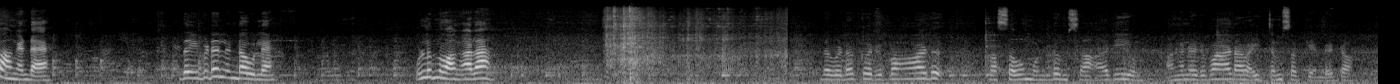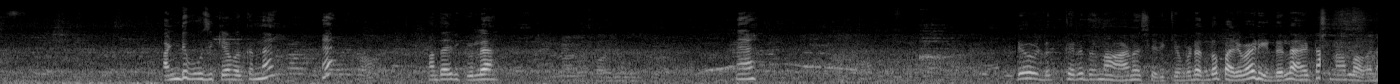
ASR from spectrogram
വാങ്ങണ്ടേ? ഇത് ഇവിടെ ഉണ്ടാവൂലേ? ഉള്ളിന്ന് വാങ്ങാലാ ഇവിടെയൊക്കെ ഒരുപാട് കസവും മുണ്ടും സാരിയും അങ്ങനെ ഒരുപാട് ഐറ്റംസ് ഒക്കെ ഉണ്ട് കേട്ടോ. വണ്ടി പൂജിക്കാൻ വെക്കുന്ന അതായിരിക്കും അല്ലേ ഏ? വീഡിയോ എടുക്കരുതെന്നാണ് ശരിക്കും. ഇവിടെ എന്തോ പരിപാടി ഉണ്ട് അല്ലേ? ഏട്ടാ? ഭവന.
